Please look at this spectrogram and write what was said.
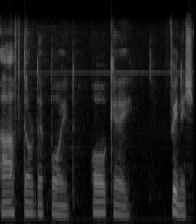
after the point. OK. Finish.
